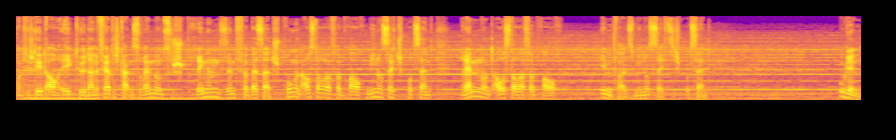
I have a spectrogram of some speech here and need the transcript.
Und hier steht auch Ektür, deine Fertigkeiten zu rennen und zu springen sind verbessert. Sprung- und Ausdauerverbrauch minus 60%, Rennen- und Ausdauerverbrauch ebenfalls minus 60%. Ugin.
